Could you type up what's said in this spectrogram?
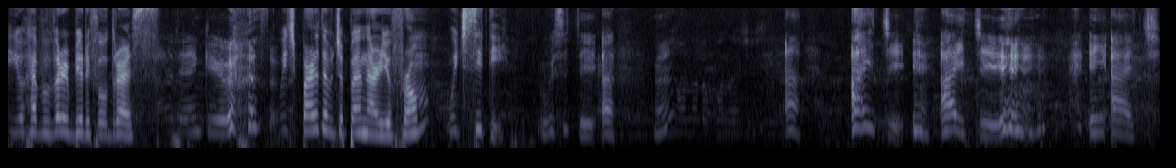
You have a very beautiful dress. Thank you. so, Which part of Japan are you from? Which city? which city? Uh, huh? Ah, Aichi. Aichi. In Aichi.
